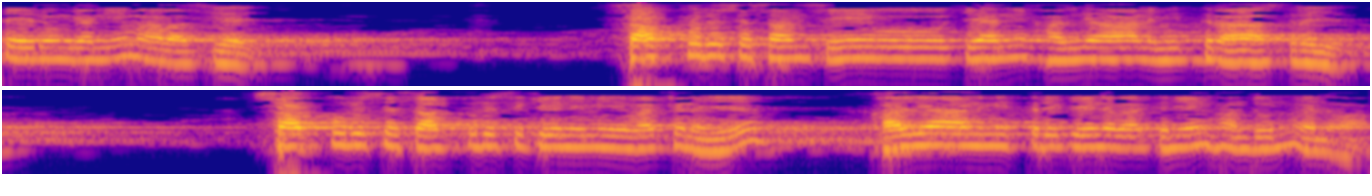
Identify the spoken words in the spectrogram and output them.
තේරුම් ගැනීම අවශ්‍යයි. සත්පුරුෂ සංසේවෝ කියන්නේ කල්යාණ මිත්‍ර ආශ්‍රය. සත්පුරුෂ සත්පුරුෂ කියන මේ වචනය කල්යාණ මිත්‍ර කියන වචනයෙන් හඳුන්වනවා.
